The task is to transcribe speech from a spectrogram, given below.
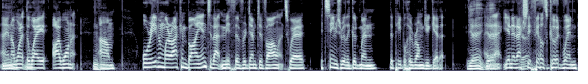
And I want it the way I want it. Um, or even where I can buy into that myth of redemptive violence where it seems really good when the people who wronged you get it. yeah, And, yeah. it, and it actually feels good when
